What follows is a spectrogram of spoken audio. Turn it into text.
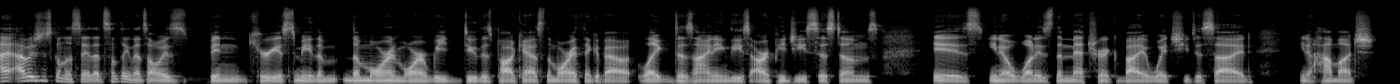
I, I was just going to say that's something that's always been curious to me. The the more and more we do this podcast, the more I think about like designing these RPG systems. Is you know what is the metric by which you decide you know how much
